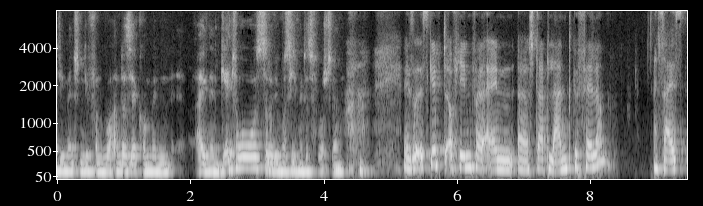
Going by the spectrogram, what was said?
die Menschen, die von woanders herkommen, in eigenen Ghettos? Oder wie muss ich mir das vorstellen? Also es gibt auf jeden Fall ein äh, Stadt-Land-Gefälle. Das heißt,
